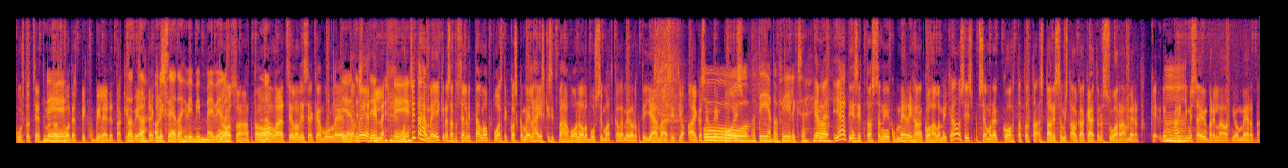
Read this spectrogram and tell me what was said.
16-17-vuotias pikku bileiden takia vielä Totta. tekisi. Oliko se jotain hyvin mimmei vielä? No saattoi No. olla, että siellä oli sekä mulle että Tietysti, Veetille. niin. Mutta sitähän me ei ikinä saatu selvittää loppuun asti, koska meillähän iski sit vähän huono olla bussimatkalla ja me jouduttiin jäämään sit jo aikaisemmin pois. Oo, mä tiedän ton fiiliksen. Ja Joo. me jäätiin sitten tuossa niinku Merihaan kohdalla, mikä on siis semmoinen kohta tota stadissa, mistä alkaa käytännössä suoraan merta. Ke, niinku mm. Kaikki, missä ympärillä oot, niin on merta.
